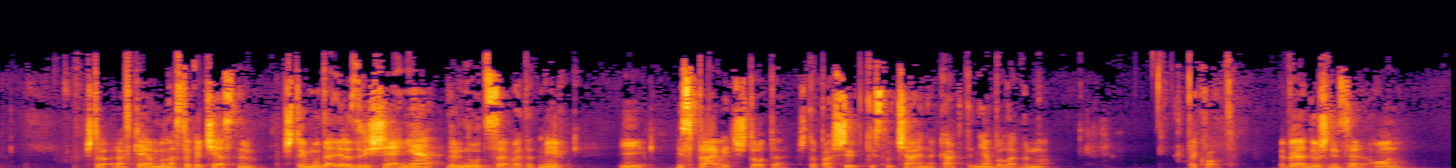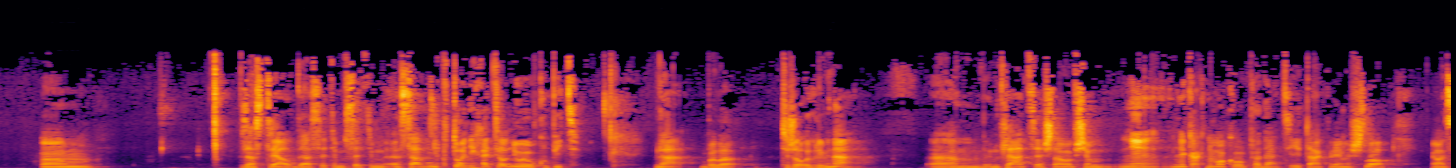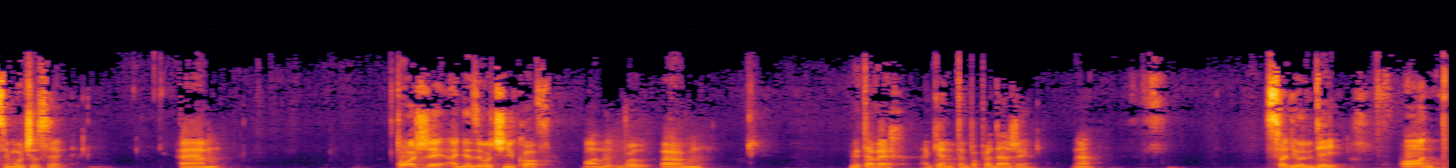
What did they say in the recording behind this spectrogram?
Что Равкелем был настолько честным, что ему дали разрешение вернуться в этот мир и исправить что-то, что по ошибке случайно как-то не было вернуто. Так вот, Рабия Душницер, он эм, застрял, да, с этим, с этим. Сам никто не хотел у него его купить. Да, было тяжелые времена, эм, инфляция шла, в общем, не, никак не мог его продать. И так время шло, и он все мучился. Эм, позже один из его учеников, он был эм, метавех, агентом по продаже, да, сводил людей. Он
